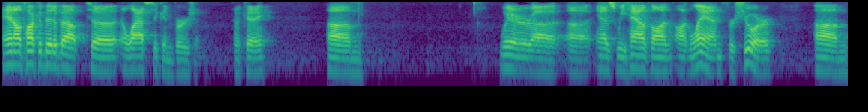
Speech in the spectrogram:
And I'll talk a bit about uh, elastic inversion. Okay. Um, where, uh, uh, as we have on on land for sure, um,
